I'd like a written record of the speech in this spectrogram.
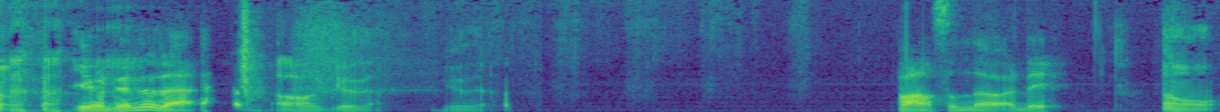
Gjorde ni det? ja, gud ja. Gud ja. Fan så nördig. Ja.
